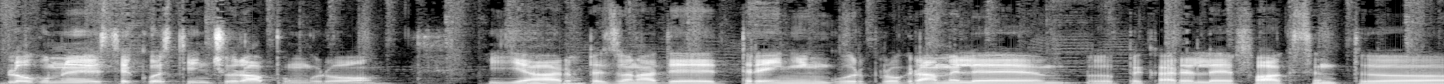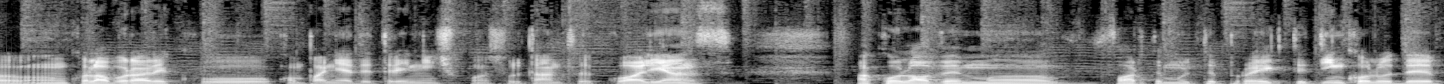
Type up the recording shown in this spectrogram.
Blogul meu este costinciura.ro iar uh-huh. pe zona de traininguri, programele uh, pe care le fac sunt uh, în colaborare cu compania de training și consultanță Qualiance. Acolo avem uh, foarte multe proiecte, dincolo de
